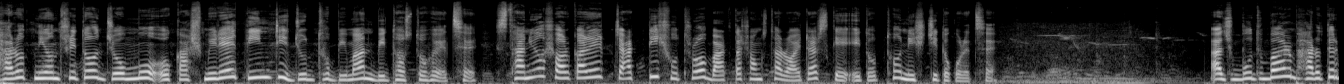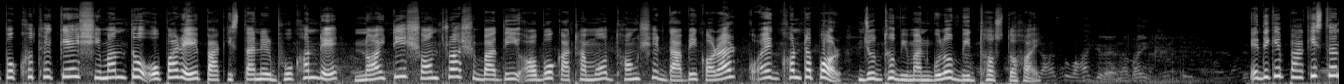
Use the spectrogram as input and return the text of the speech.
ভারত নিয়ন্ত্রিত জম্মু ও কাশ্মীরে তিনটি যুদ্ধ বিমান বিধ্বস্ত হয়েছে। স্থানীয় সরকারের চারটি সূত্র বার্তা সংস্থা রয়টার্সকে এই তথ্য নিশ্চিত করেছে। আজ বুধবার ভারতের পক্ষ থেকে সীমান্ত ওপারে পাকিস্তানের ভূখণ্ডে নয়টি সন্ত্রাসবাদী অবকাঠামো ধ্বংসের দাবি করার কয়েক ঘণ্টা পর যুদ্ধ বিমানগুলো বিধ্বস্ত হয়। এদিকে পাকিস্তান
